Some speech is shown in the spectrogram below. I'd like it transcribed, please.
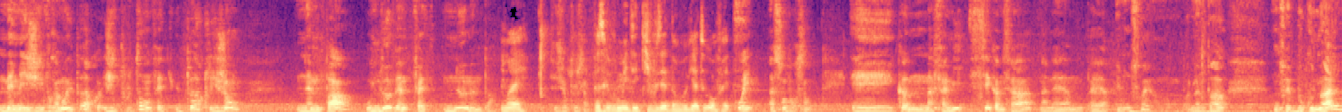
mais mais j'ai vraiment eu peur. J'ai tout le temps, en fait, eu peur que les gens n'aiment pas, ou ne m'aiment, en fait, ne m'aiment pas. Ouais. C'est surtout ça. Parce que vous mettez qui vous êtes dans vos gâteaux en fait. Oui, à 100%. Et comme ma famille, c'est comme ça, ma mère, mon père et mon frère, on parle même pas, m'ont fait beaucoup de mal.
